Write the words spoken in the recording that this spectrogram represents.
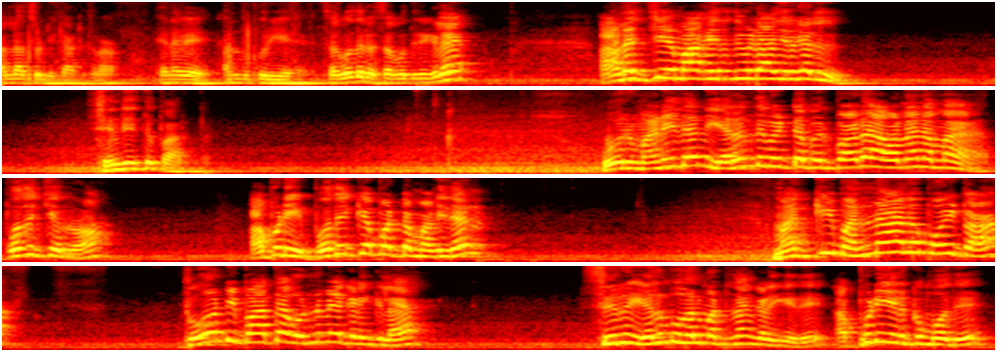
அல்லாஹ் சொல்லி காட்டுகிறான். எனவே அன்புக்குரிய சகோதர சகோதரிகளே அலட்சியமாக இருந்து விடாதீர்கள். சிந்தித்து பாருங்கள். ஒரு மனிதன் இறந்து விட்ட பிற்பாடு அவனை நம்ம புதைச்சிடுறோம். அப்படி புதைக்கப்பட்ட மனிதன் மக்கி மண்ணாக போயிட்டான். தோண்டி பார்த்தா ஒன்றுமே கிடைக்கல. சிறு எலும்புகள் மட்டும்தான் கிடைக்கிது. அப்படி இருக்கும்போது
